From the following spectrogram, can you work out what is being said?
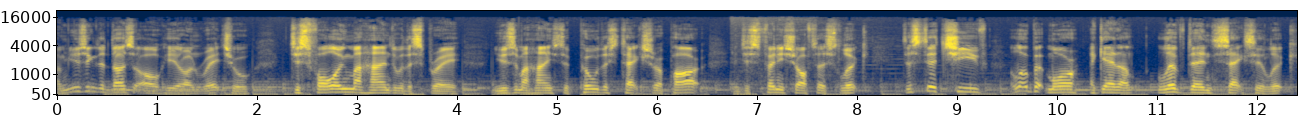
I'm using the Does It All here on Retro, just following my hand with the spray, using my hands to pull this texture apart and just finish off this look, just to achieve a little bit more, again, a lived in sexy look.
